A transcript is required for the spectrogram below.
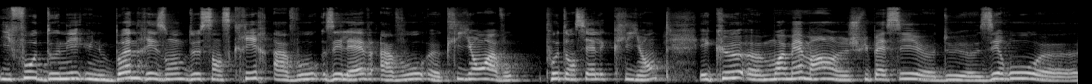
il faut donner une bonne raison de s'inscrire à vos élèves, à vos euh, clients, à vos potentiels clients et que euh, moi-même hein, je suis passée euh, de zéro euh,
